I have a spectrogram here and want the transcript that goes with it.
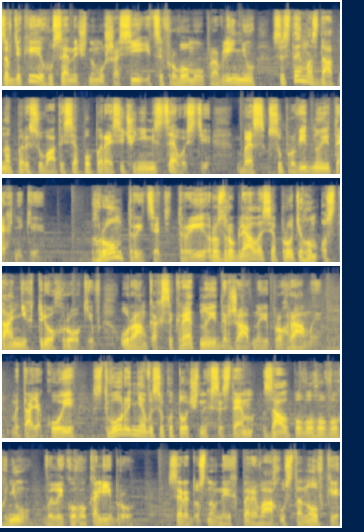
Завдяки гусеничному шасі і цифровому управлінню система здатна пересуватися по пересіченій місцевості без супровідної техніки. Гром 33 розроблялася протягом останніх трьох років у рамках секретної державної програми, мета якої створення високоточних систем залпового вогню великого калібру. Серед основних переваг установки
